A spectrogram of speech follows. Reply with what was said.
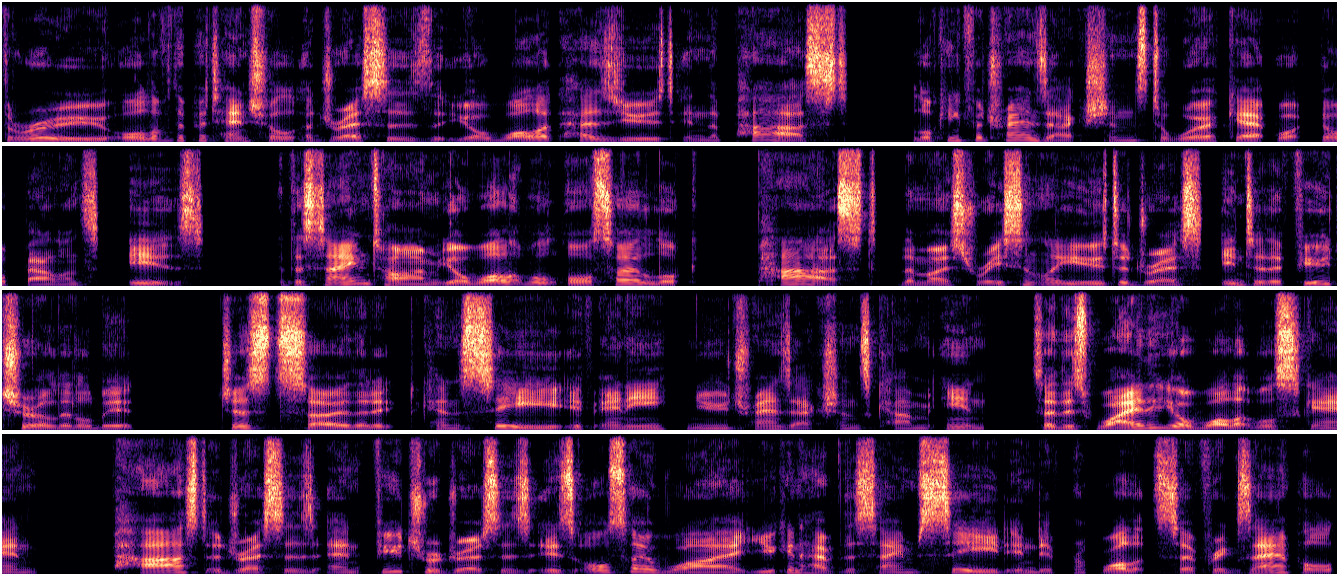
through all of the potential addresses that your wallet has used in the past looking for transactions to work out what your balance is. At the same time, your wallet will also look past the most recently used address into the future a little bit just so that it can see if any new transactions come in. So this way that your wallet will scan past addresses and future addresses is also why you can have the same seed in different wallets. So for example,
